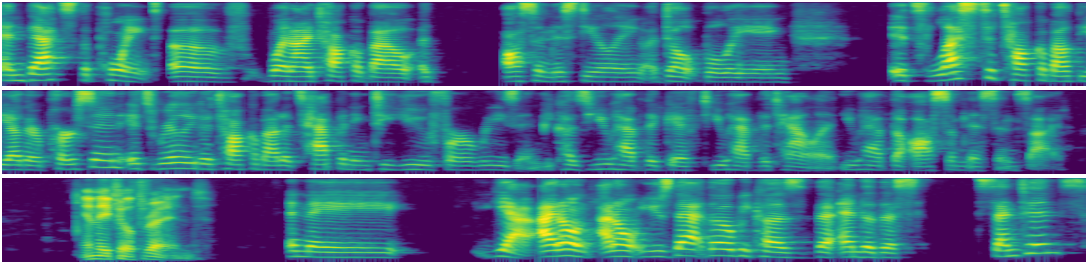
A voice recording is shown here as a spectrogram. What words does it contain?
and that's the point of when I talk about awesomeness dealing, adult bullying, it's less to talk about the other person it's really to talk about it's happening to you for a reason because you have the gift you have the talent you have the awesomeness inside. And they feel threatened. And they yeah i don't i don't use that though because the end of this sentence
